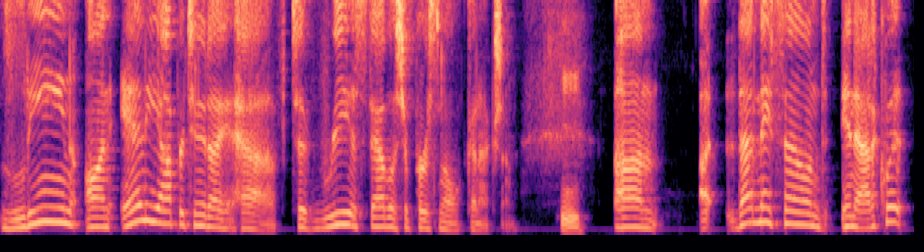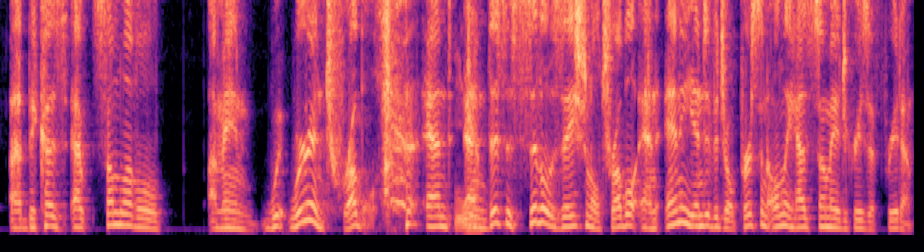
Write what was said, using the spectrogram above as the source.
lean on any opportunity I have to reestablish a personal connection? Mm. Um, that may sound inadequate uh, because at some level, I mean, we're in trouble, and yeah. and this is civilizational trouble. And any individual person only has so many degrees of freedom.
